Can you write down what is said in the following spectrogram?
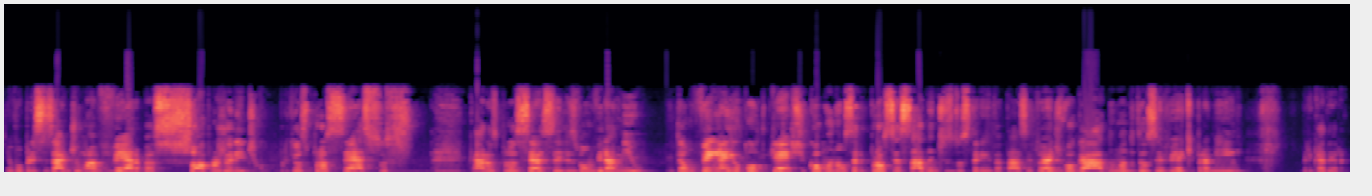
eu vou precisar de uma verba só pro jurídico, porque os processos Cara, os processos eles vão virar mil. Então vem aí o podcast Como Não Ser Processado Antes dos 30, tá? Se tu é advogado, manda o teu CV aqui pra mim Brincadeira.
